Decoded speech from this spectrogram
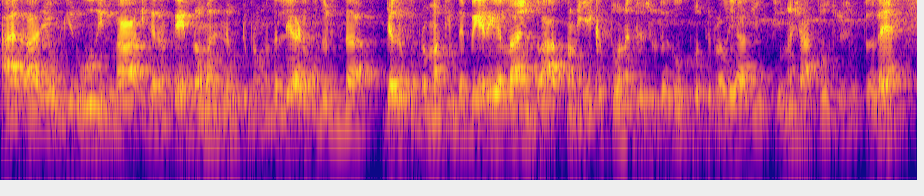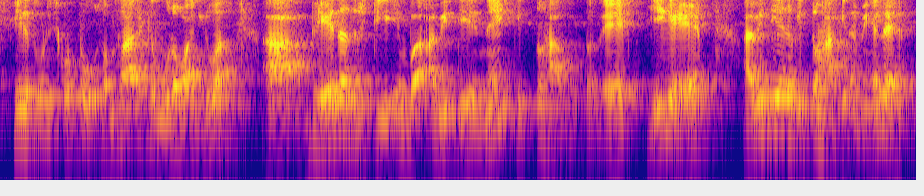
ಆ ಕಾರ್ಯವು ಇರುವುದಿಲ್ಲ. ಇದರಂತೆ ಬ್ರಹ್ಮದಿಂದ ಹುಟ್ಟಿ ಬ್ರಹ್ಮದಲ್ಲೇ ಅಡಗುವುದರಿಂದ ಜಗತ್ತು ಬ್ರಹ್ಮಕ್ಕಿಂತ ಬೇರೆಯಲ್ಲ ಎಂದು ಆತ್ಮನ ಏಕತ್ವವನ್ನು ತಿಳಿಸುವುದಕ್ಕೆ ಉತ್ಪತ್ತಿ ಪ್ರಲಯಾದ ಯುಕ್ತಿಯನ್ನು ಶಾಸ್ತ್ರವು ತಿಳಿಸುತ್ತದೆ. ಹೀಗೆ ತೋರಿಸಿಕೊಟ್ಟು ಸಂಸಾರಕ್ಕೆ ಮೂಲವಾಗಿರುವ ಆ ಭೇದ ದೃಷ್ಟಿ ಎಂಬ ಅವಿದ್ಯೆಯನ್ನೇ ಕಿತ್ತು ಹಾಕುತ್ತದೆ ಹೀಗೆ ಅವಿದ್ಯೆಯನ್ನು ಕಿತ್ತು ಹಾಕಿದ ಮೇಲೆ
